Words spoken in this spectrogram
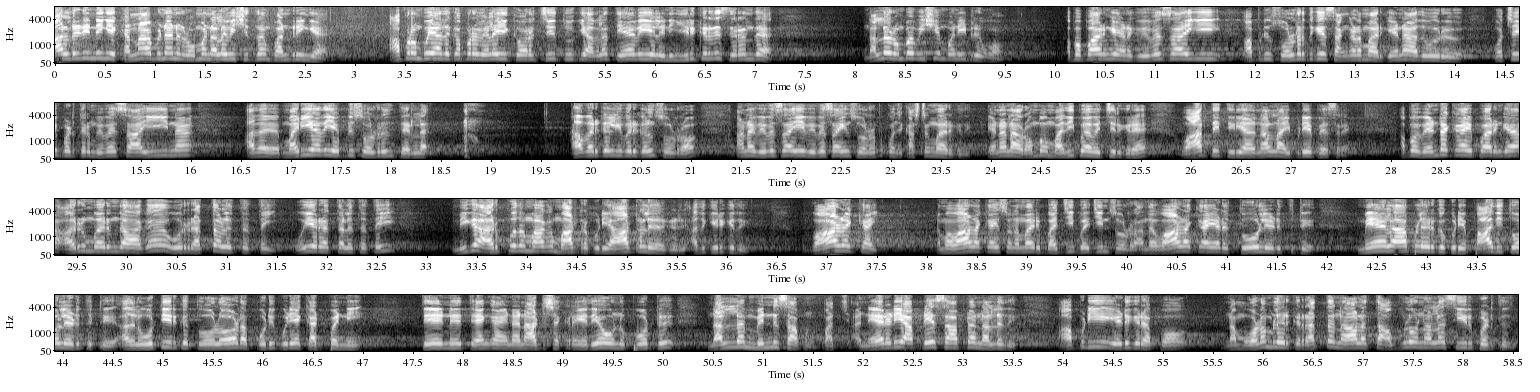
ஆல்ரெடி நீங்கள் கண்ணாபின்னான்னு ரொம்ப நல்ல விஷயத்த தான் பண்ணுறீங்க அப்புறம் போய் அதுக்கப்புறம் விலையை குறைச்சி தூக்கி அதெல்லாம் தேவையில்லை நீங்கள் இருக்கிறதே சிறந்த நல்ல ரொம்ப விஷயம் பண்ணிகிட்டு இருக்கோம். அப்போ பாருங்கள் எனக்கு விவசாயி அப்படின்னு சொல்கிறதுக்கே சங்கடமாக இருக்குது ஏன்னா அது ஒரு கொச்சைப்படுத்துகிற விவசாயின்னா அதை மரியாதை எப்படி சொல்கிறதுன்னு தெரில அவர்கள் இவர்கள்னு சொல்கிறோம் ஆனால் விவசாயி விவசாயின்னு சொல்கிறப்ப கொஞ்சம் கஷ்டமாக இருக்குது. ஏன்னா நான் ரொம்ப மதிப்பாக வச்சுருக்கிறேன். வார்த்தை தெரியாதனால நான் இப்படியே பேசுகிறேன் அப்போ வெண்டைக்காய் பாருங்கள் அருமருந்தாக ஒரு ரத்த அழுத்தத்தை உயர் ரத்த அழுத்தத்தை மிக அற்புதமாக மாற்றக்கூடிய ஆற்றல் இருக்குது அதுக்கு இருக்குது. வாழைக்காய் நம்ம வாழைக்காய் சொன்ன மாதிரி பஜ்ஜி பஜ்ஜின்னு சொல்கிறோம் அந்த வாழைக்காயோட தோல் எடுத்துட்டு மேலாப்பில் இருக்கக்கூடிய பாதி தோல் எடுத்துட்டு அதில் ஒட்டி இருக்க தோலோட பொடி பொடியாக கட் பண்ணி தேன் தேங்காய் எண்ணெய் நாட்டு சர்க்கரை எதையோ ஒன்று போட்டு நல்லா மென்று சாப்பிடணும். பச்சை நேரடியாக அப்படியே சாப்பிட்டா நல்லது. அப்படியே எடுக்கிறப்போ நம்ம உடம்புல இருக்க ரத்த நாளத்தை அவ்வளோ நல்லா சீர்படுத்துது.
